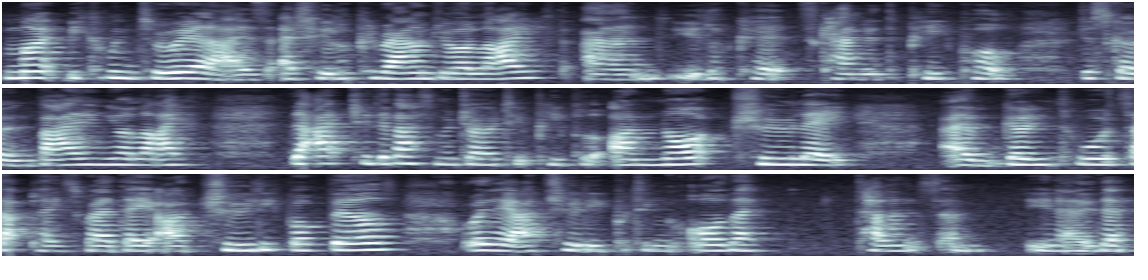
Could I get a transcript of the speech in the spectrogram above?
might be coming to realise as you look around your life and you look at kind of the people just going by in your life that actually the vast majority of people are not truly um, going towards that place where they are truly fulfilled or they are truly putting all their talents and you know their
